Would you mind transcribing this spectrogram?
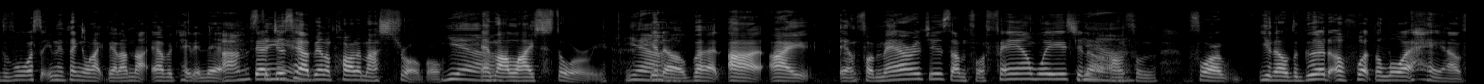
divorce or anything like that. I'm not advocating that. I understand. That just have been a part of my struggle. Yeah. And my life story. Yeah. You know, but I I am for marriages, I'm for families, you know, I'm for for you know the good of what the Lord have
